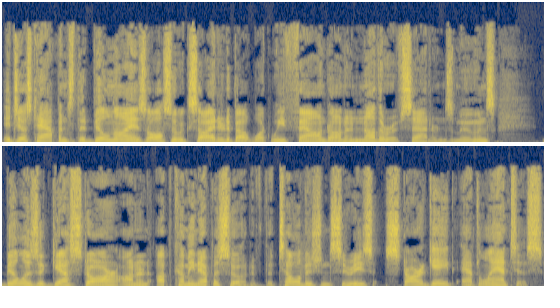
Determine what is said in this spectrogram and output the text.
It just happens that Bill Nye is also excited about what we've found on another of Saturn's moons. Bill is a guest star on an upcoming episode of the television series Stargate Atlantis,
